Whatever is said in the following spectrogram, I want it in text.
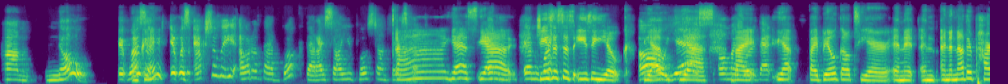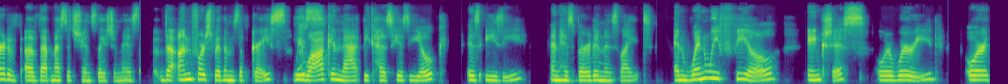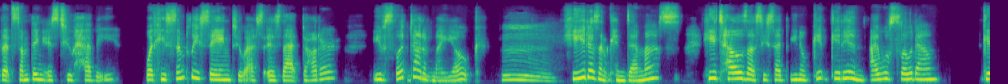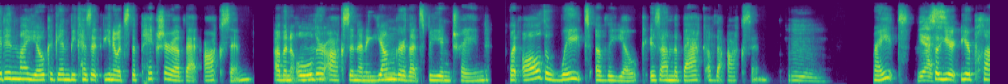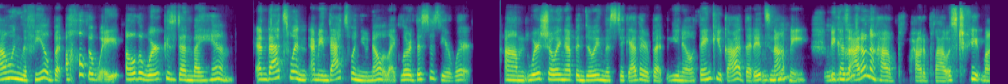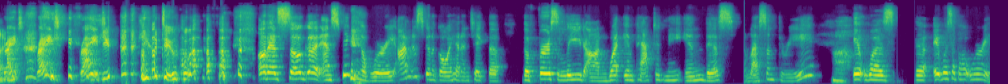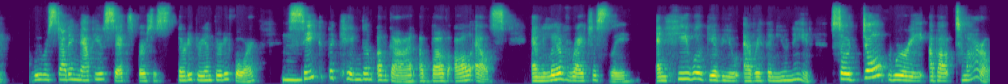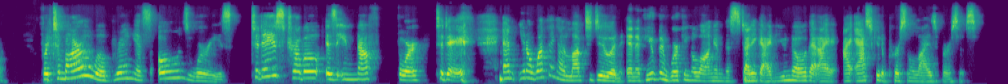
Um no, it wasn't. Okay. It was actually out of that book that I saw you post on Facebook. Ah, yes, yeah. And, and Jesus's what? Easy Yoke. Oh, yep, yes. Yeah. Oh my by, word. That yep by Bill Gaultiere. And it and and another part of, of that message translation is the unforced rhythms of grace. Yes. We walk in that because his yoke is easy and his burden is light. And when we feel anxious or worried or that something is too heavy, what he's simply saying to us is that, daughter, you've slipped out of my mm. yoke. Mm. He doesn't condemn us. He tells us, he said, you know, get get in. I will slow down. Get in my yoke again because it, you know, it's the picture of that oxen, of an mm-hmm. older oxen and a younger mm-hmm. that's being trained, but all the weight of the yoke is on the back of the oxen. Mm. Right? Yes. So you're you're plowing the field, but all the weight, all the work is done by him. And that's when, I mean, that's when you know, like, Lord, this is your work um, we're showing up and doing this together but you know thank you god that it's mm-hmm. not me because mm-hmm. i don't know how how to plow a straight line. Right right right. You, you do. Oh that's so good. And speaking of worry i'm just going to go ahead and take the the first lead on what impacted me in this lesson three. It was the it was about worry. We were studying matthew 6 verses 33 and 34 mm. seek the kingdom of god above all else and live righteously, and He will give you everything you need. So don't worry about tomorrow, for tomorrow will bring its own worries. Today's trouble is enough for today. And you know, one thing I love to do, and, and if you've been working along in the study guide, you know that I, I ask you to personalize verses.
